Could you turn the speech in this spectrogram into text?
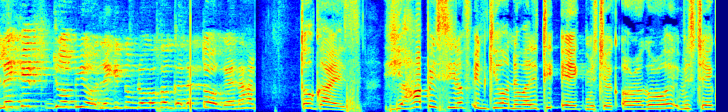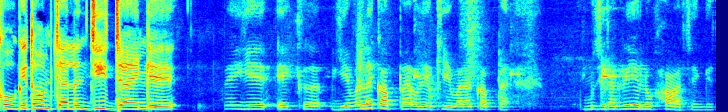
लेकिन जो भी हो लेकिन तुम लोगों का गलत तो हो गया ना। तो गाइस यहाँ पे सिर्फ़ इनकी होने वाली थी एक मिस्टेक और अगर वो मिस्टेक होगी तो हम चैलेंज जीत जाएँगे। ये एक ये वाला कप है और एक ये वाला कप है। मुझे लग रहा है ये लोग हार जाएँगे।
